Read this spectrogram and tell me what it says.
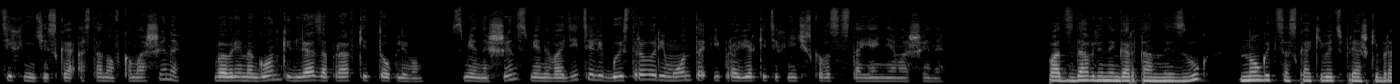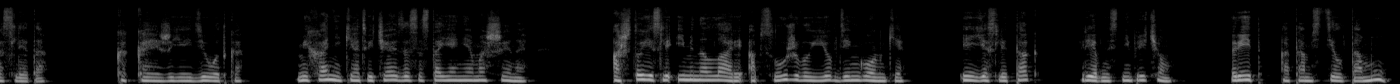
Техническая остановка машины во время гонки для заправки топливом, смены шин, смены водителей, быстрого ремонта и проверки технического состояния машины. Под сдавленный гортанный звук ноготь соскакивает с пряжки браслета. Какая же я идиотка. Механики отвечают за состояние машины. А что, если именно Ларри обслуживал ее в день гонки? И если так, ревность ни при чем. Рид отомстил тому,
